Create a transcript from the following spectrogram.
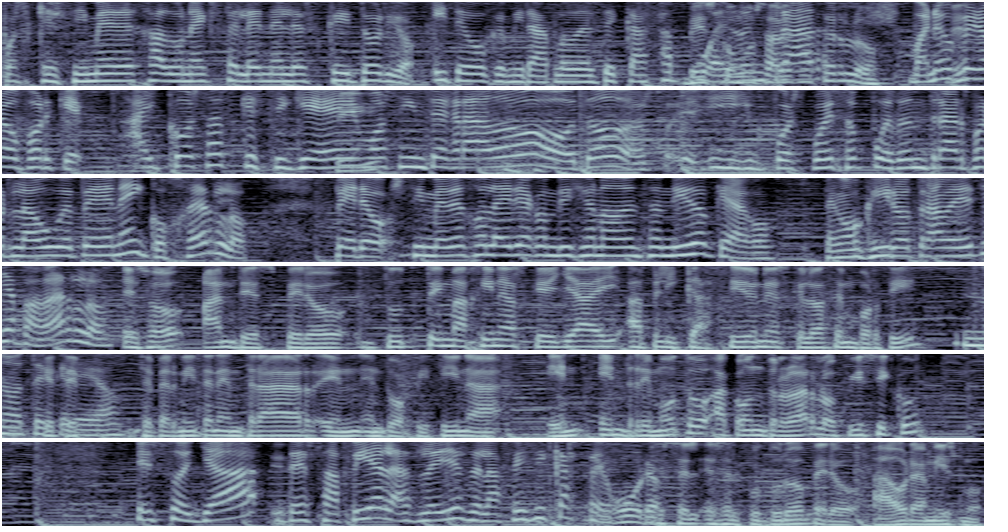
Pues que si me he dejado un Excel en el escritorio y tengo que mirarlo desde casa, ¿Ves cómo sabes hacerlo? Bueno, pero porque hay cosas que sí que hemos integrado todos y pues, pues eso puedo entrar por la VPN y cogerlo. Pero si me dejo el aire acondicionado encendido, ¿qué hago? Tengo que ir otra vez y apagarlo. Eso antes, pero ¿tú te imaginas que ya hay aplicaciones que lo hacen por ti? No te que creo. Te, permiten entrar en, tu oficina en, en remoto a controlar lo físico? Eso ya desafía las leyes de la física seguro. Es el, es el, futuro, pero ahora mismo.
